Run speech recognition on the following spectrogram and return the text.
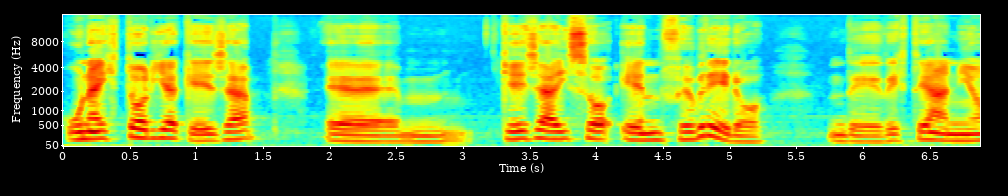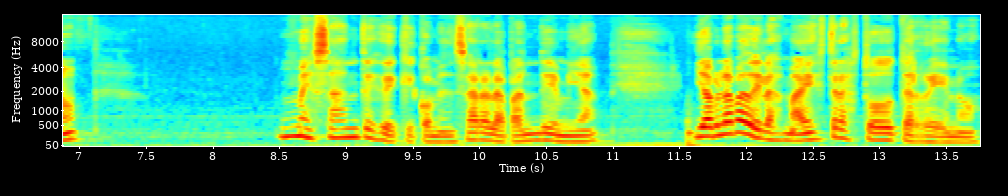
una historia que ella, eh, que ella hizo en febrero de, de este año, un mes antes de que comenzara la pandemia, y hablaba de las maestras todoterreno,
